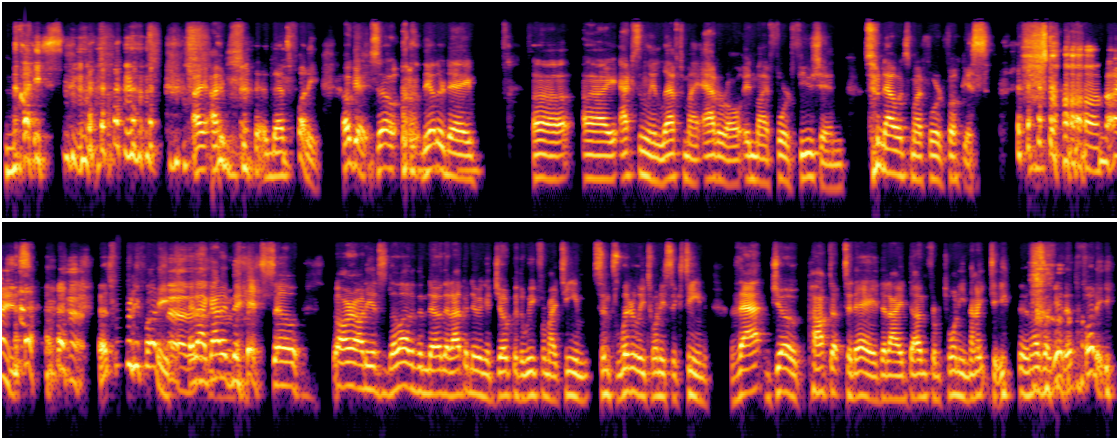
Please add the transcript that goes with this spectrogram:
nice. I, I'm. That's funny. Okay, so the other day, uh, I accidentally left my Adderall in my Ford Fusion, so now it's my Ford Focus. oh, nice. Yeah. That's pretty funny. Yeah, and I got to admit, so our audience, a lot of them know that I've been doing a joke of the week for my team since literally 2016. That joke popped up today that I had done from 2019. And I was like, hey, that's funny.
